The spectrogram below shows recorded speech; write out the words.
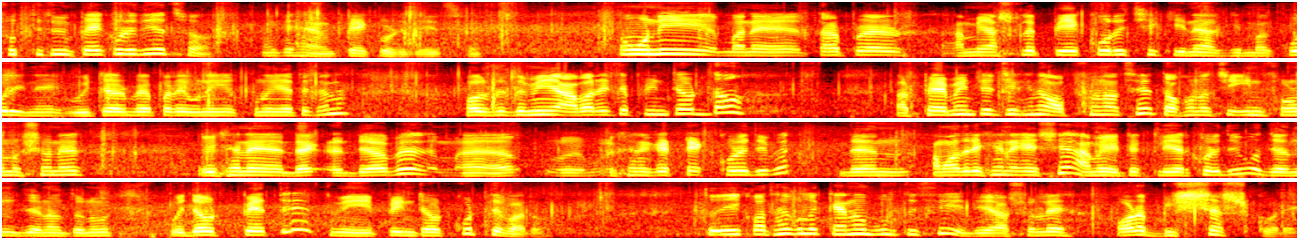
সত্যি তুমি পে করে দিয়েছ? আমাকে হ্যাঁ আমি পে করে দিয়েছি। উনি মানে তারপর আমি আসলে পে করেছি কি না কিংবা করি নাই ওইটার ব্যাপারে উনি কোনো ইয়েতে জানা বলতে তুমি আবার এটা প্রিন্ট আউট দাও। আর পেমেন্টের যেখানে অপশন আছে, তখন হচ্ছে ইনফরমেশনের ওইখানে দেওয়া হবে ওইখানে ট্যাগ করে দিবে। দেন আমাদের এখানে এসে আমি এটা ক্লিয়ার করে দিব, যেন যেন তুমি উইদাউট পেতে তুমি প্রিন্ট আউট করতে পারো। তো এই কথাগুলো কেন বলতেছি? যে আসলে ওরা বিশ্বাস করে।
